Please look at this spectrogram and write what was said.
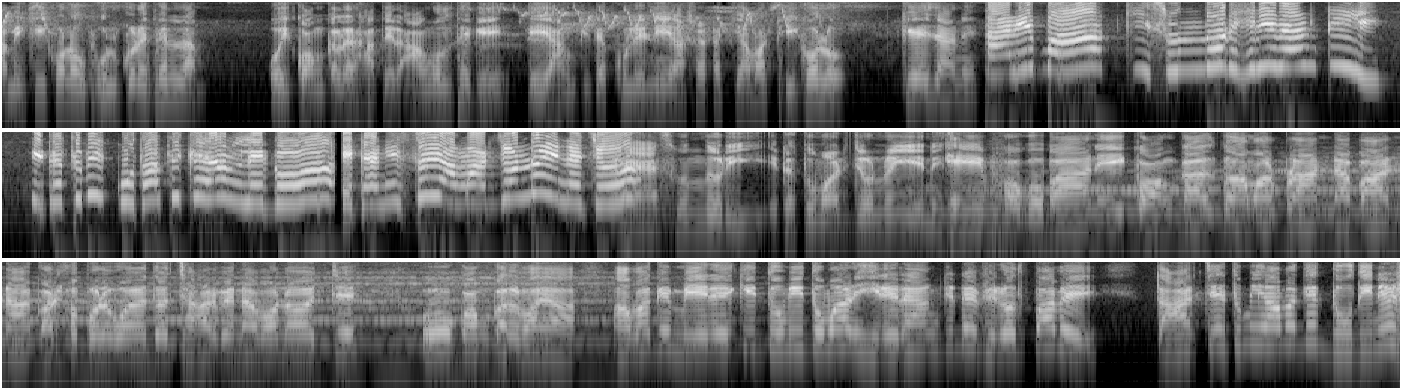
আমি কি কোনো ভুল করে ফেললাম? ওই কঙ্কালের হাতের আঙুল থেকে এই আংটিটা খুলে নিয়ে আসাটা কি আমার ঠিক হলো? কে জানে? আরে বাহ কি সুন্দর হীরের আংটি! এটা তোমার জন্যই এনে হে ভগবান এই কঙ্কাল তো আমার প্রাণটা বার না করা পরে পর্যন্ত ছাড়বে না মনে হচ্ছে। ও কঙ্কাল ভায়া আমাকে মেরে কি তুমি তোমার হীরের আংটিটা ফেরত পাবে? তার চেয়ে তুমি আমাকে দুদিনের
